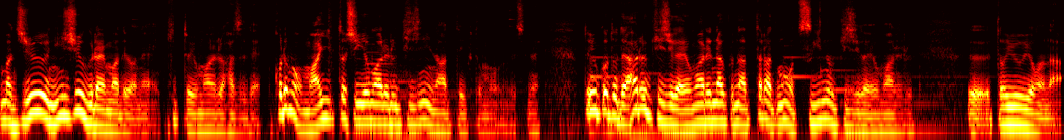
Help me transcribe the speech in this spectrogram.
まあ、1020ぐらいまではねきっと読まれるはずでこれも毎年読まれる記事になっていくと思うんですね。ということである記事が読まれなくなったらもう次の記事が読まれるというような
